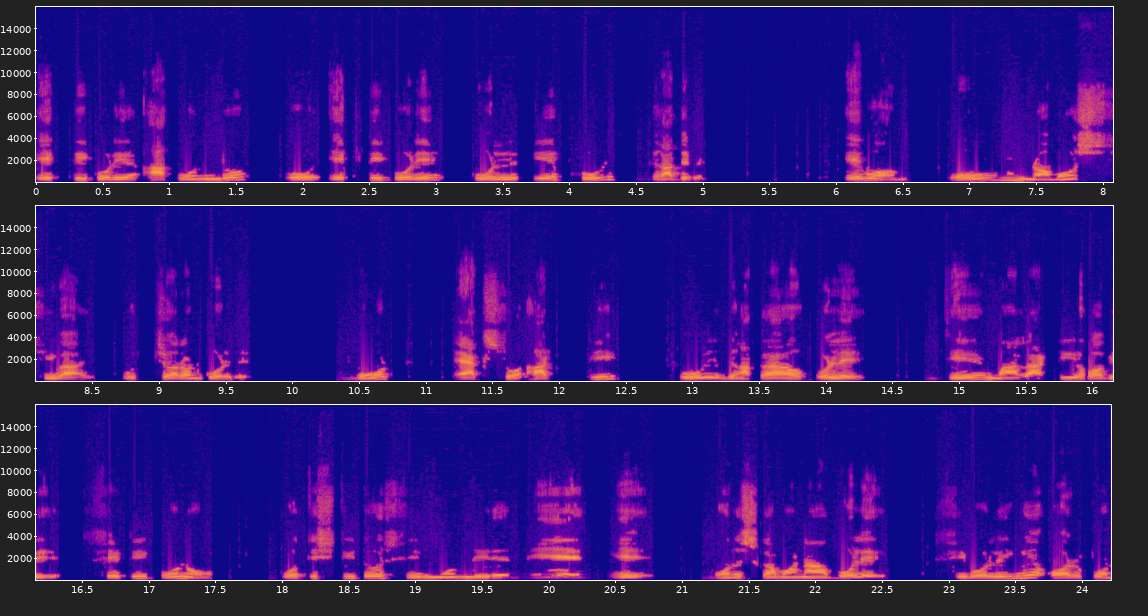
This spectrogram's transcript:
একটি করে আকন্দ ও একটি করে কলকে ফুল গাঁথবেন এবং ওম নম শিবায় উচ্চারণ করবে। মোট একশো আটটি ফুল গাঁথা হলে যে মালাটি হবে সেটি কোনো প্রতিষ্ঠিত শিব মন্দিরে নিয়ে গিয়ে মনস্কামনা বলে শিবলিঙ্গে অর্পণ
